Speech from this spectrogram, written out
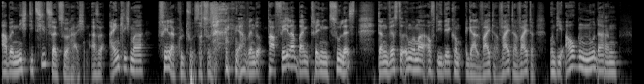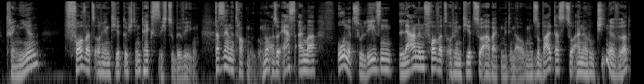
aber nicht die Zielzeit zu erreichen. Also eigentlich mal Fehlerkultur sozusagen. Ja, wenn du paar Fehler beim Training zulässt, dann wirst du irgendwann mal auf die Idee kommen, egal, weiter, weiter, weiter. Und die Augen nur daran trainieren, vorwärtsorientiert durch den Text sich zu bewegen. Das ist ja eine Trockenübung. Ne? Also erst einmal ohne zu lesen, lernen, vorwärtsorientiert zu arbeiten mit den Augen. Und sobald das zu einer Routine wird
